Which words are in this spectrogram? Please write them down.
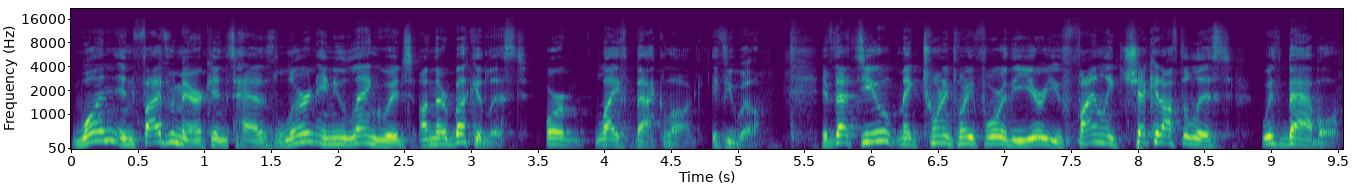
One in five Americans has learn a new language on their bucket list, or life backlog, if you will. If that's you, make 2024 the year you finally check it off the list with Babbel.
